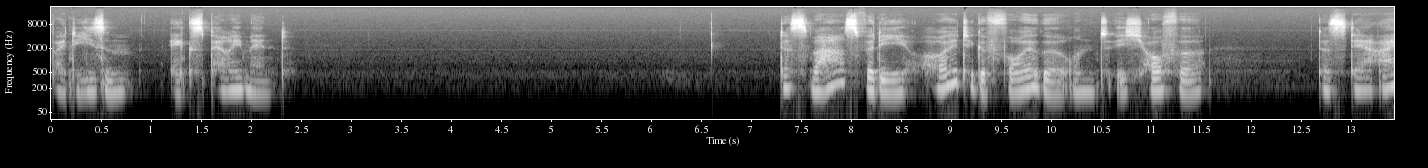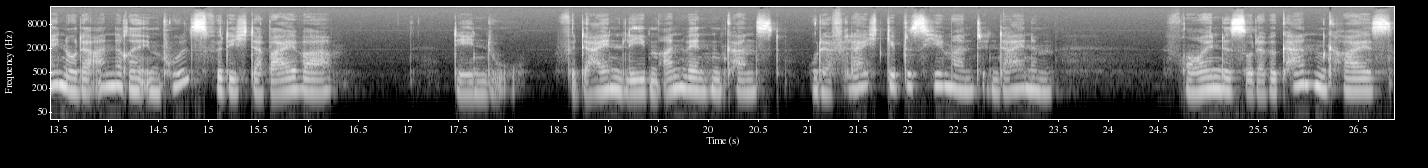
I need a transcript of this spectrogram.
bei diesem Experiment. Das war's für die heutige Folge und ich hoffe, dass der ein oder andere Impuls für dich dabei war, den du für dein Leben anwenden kannst oder vielleicht gibt es jemand in deinem Freundes- oder Bekanntenkreis,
